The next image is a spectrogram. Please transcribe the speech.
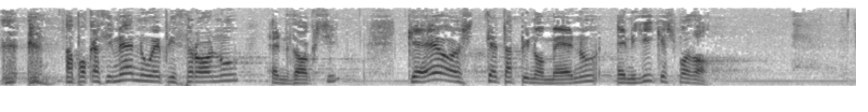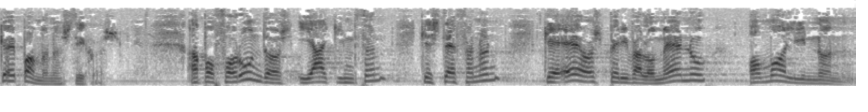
Αποκαθημένου επιθρόνου εν δόξη και έως τεταπεινωμένου εν γη και σποδό. Και ο επόμενος στίχος αποφορούντος Ιάκυνθον και Στέφανον και έως περιβαλλομένου ομόλυνων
